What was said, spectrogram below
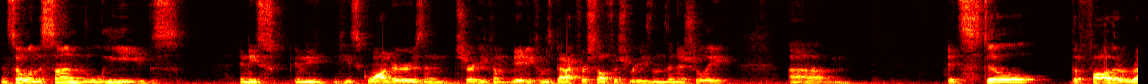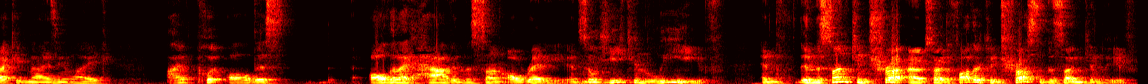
And so when the son leaves and he and he, he squanders and sure he come, maybe comes back for selfish reasons initially um, it's still the father recognizing like I've put all this all that I have in the son already and so mm-hmm. he can leave and and the son can trust. I'm sorry, the father can trust that the son can leave.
